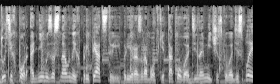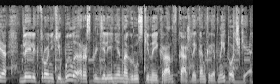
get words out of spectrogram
До сих пор одним из основных препятствий при разработке такого динамического дисплея для электроники было распределение нагрузки на экран в каждой конкретной точке.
